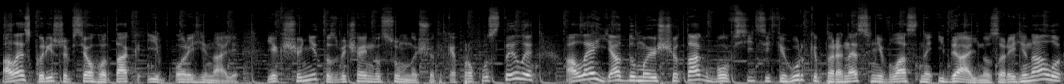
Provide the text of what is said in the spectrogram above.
але скоріше всього так і в оригіналі. Якщо ні, то звичайно сумно, що таке пропустили. Але я думаю, що так, бо всі ці фігурки перенесені власне ідеально з оригіналу.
